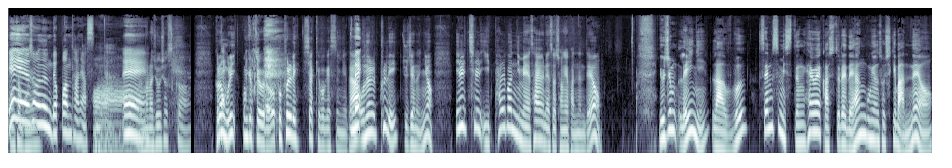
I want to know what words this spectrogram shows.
예, 예? 저는 몇 번 다녀왔습니다. 아, 예. 얼마나 좋으셨을까. 그럼 네. 우리 본격적으로 브플리 시작해 보겠습니다. 네. 오늘 플리 주제는요. 1728번님의 사연에서 정해봤는데요. 요즘 LANY, Lauv, 샘 스미스 등 해외 가수들의 내한 공연 소식이 많네요.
